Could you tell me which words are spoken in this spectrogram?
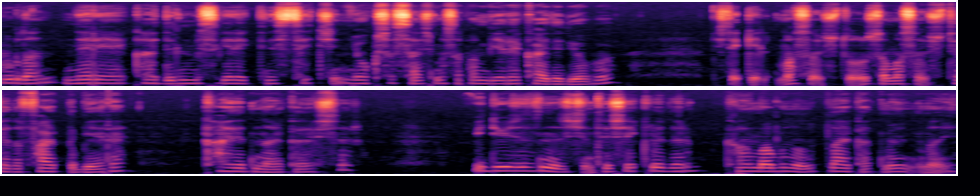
buradan nereye kaydedilmesi gerektiğini seçin. Yoksa saçma sapan bir yere kaydediyor bu. İşte gelip masaüstü olursa masaüstü ya da farklı bir yere kaydedin arkadaşlar. Videoyu izlediğiniz için teşekkür ederim. Kanalıma abone olup like atmayı unutmayın.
